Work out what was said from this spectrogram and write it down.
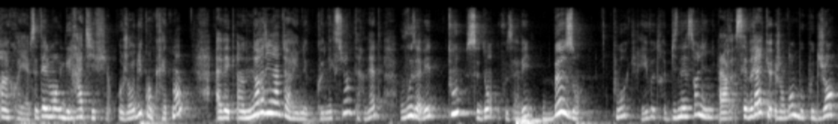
incroyable, c'est tellement gratifiant. Aujourd'hui concrètement, avec un ordinateur et une connexion Internet, vous avez tout ce dont vous avez besoin pour créer votre business en ligne. Alors c'est vrai que j'entends beaucoup de gens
